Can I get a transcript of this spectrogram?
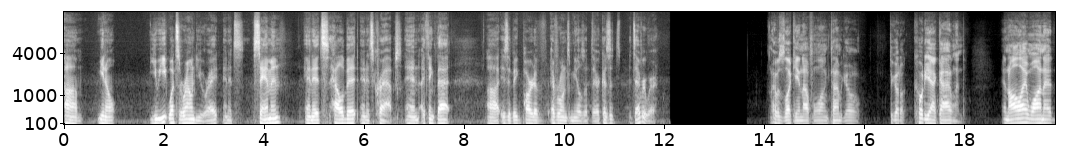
um, you know, you eat what's around you, right? And it's salmon, and it's halibut, and it's crabs. And I think that uh, is a big part of everyone's meals up there because it's it's everywhere. I was lucky enough a long time ago to go to Kodiak Island, and all I wanted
